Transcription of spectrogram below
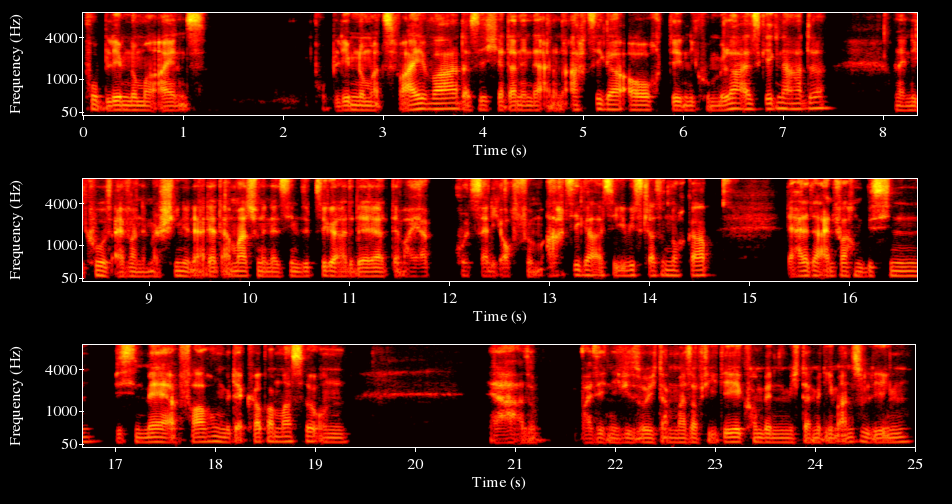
Problem Nummer eins. Problem Nummer zwei war, dass ich ja dann in der 81er auch den Nico Müller als Gegner hatte. Und der Nico ist einfach eine Maschine. Der hat ja damals schon in der 77er, hatte der, der war ja kurzzeitig auch 85er, als die Gewichtsklasse noch gab der hatte da einfach ein bisschen, bisschen mehr Erfahrung mit der Körpermasse und ja, also weiß ich nicht, wieso ich damals auf die Idee gekommen bin, mich da mit ihm anzulegen,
